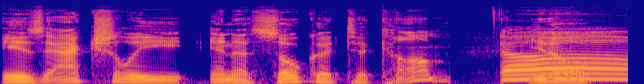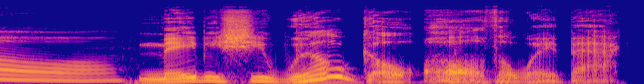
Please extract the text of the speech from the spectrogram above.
is actually in Ahsoka to come. oh. You know, oh. maybe she will go all the way back.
